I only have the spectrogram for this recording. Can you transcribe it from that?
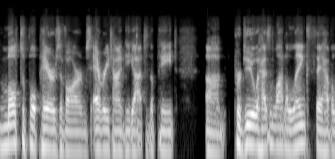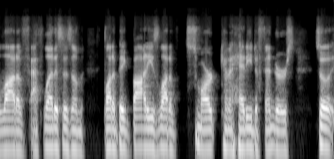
multiple pairs of arms every time he got to the paint. Um, Purdue has a lot of length. They have a lot of athleticism, a lot of big bodies, a lot of smart, kind of heady defenders. So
